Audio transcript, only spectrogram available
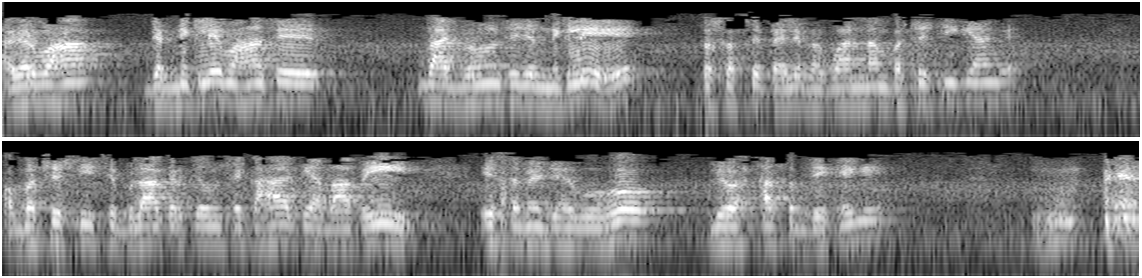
अगर वहाँ जब निकले, वहाँ से राजभवन से जब निकले तो सबसे पहले भगवान नाम वशिष्ठ जी के यहाँ गए। और वशिष्ठ जी से बुला करके उनसे कहा कि अब आप ही इस समय जो है वो हो, व्यवस्था सब देखेंगे।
